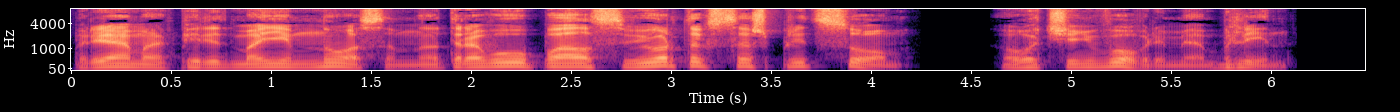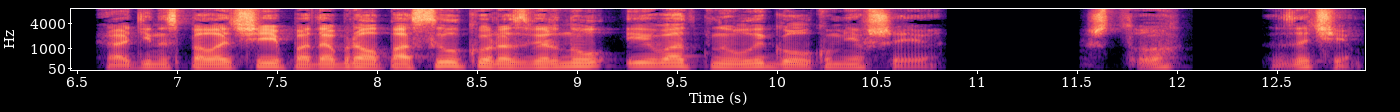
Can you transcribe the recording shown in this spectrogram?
Прямо перед моим носом на траву упал сверток со шприцом. Очень вовремя, блин. Один из палачей подобрал посылку, развернул и воткнул иголку мне в шею. Что? Зачем?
